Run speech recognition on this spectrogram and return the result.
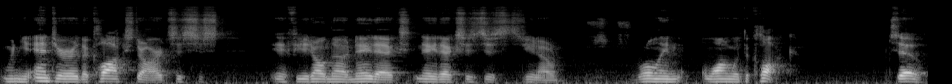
when you enter, the clock starts. It's just, if you don't know Nadex, Nadex is just, you know, rolling along with the clock. So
